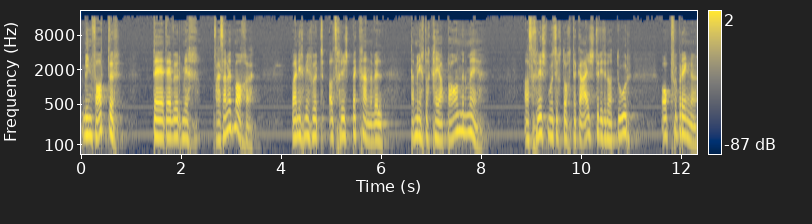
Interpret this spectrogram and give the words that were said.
mein Vater, der, der würde mich, ich weiß auch nicht machen, wenn ich mich als Christ bekennen würde, weil dann bin ich doch kein Japaner mehr. Als Christ muss ich doch den Geister in der Natur Opfer bringen.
